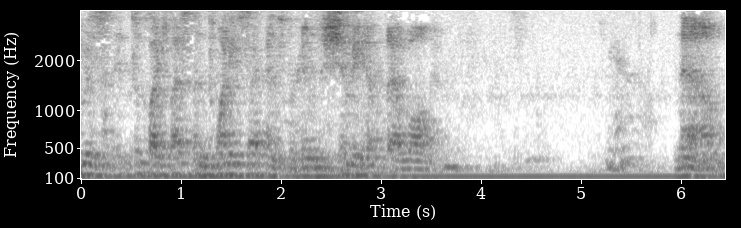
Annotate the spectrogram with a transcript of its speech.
was, it took like less than 20 seconds for him to shimmy up that wall. Now,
